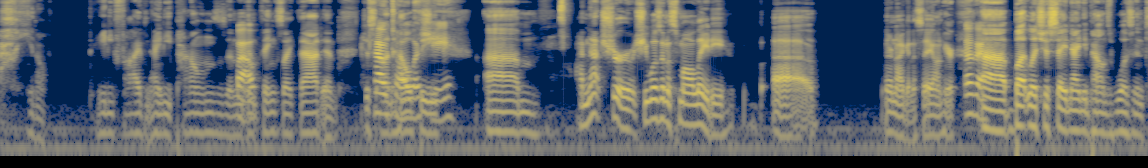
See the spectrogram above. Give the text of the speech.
ah, you know, 85, 90 pounds and, Wow. and things like that, and just How unhealthy. tall was she? Um, I'm not sure. She wasn't a small lady. Uh, they're not going to say on here. Okay. Uh, but let's just say 90 pounds wasn't.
